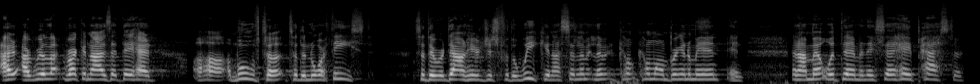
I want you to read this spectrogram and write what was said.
I, I recognized that they had uh, moved to, to the Northeast. So they were down here just for the week. And I said, let me, let me come, come on, bring them in. And and I met with them, and they said, Hey, Pastor,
